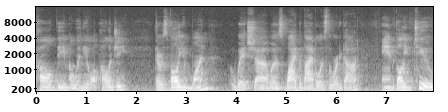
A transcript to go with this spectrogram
Called The Millennial Apology. There was volume one, which uh, was Why the Bible is the Word of God, and volume two,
